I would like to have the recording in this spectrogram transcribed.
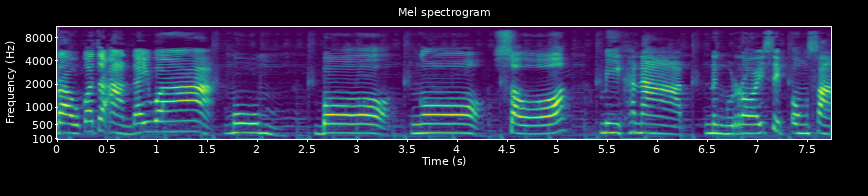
เราก็จะอ่านได้ว่า มุม บงอสอ มีขนาด 110 องศา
